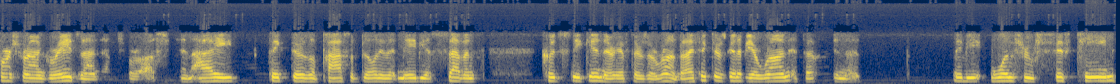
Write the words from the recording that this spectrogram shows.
first round grades on them for us, and I think there's a possibility that maybe a seventh could sneak in there if there's a run. But I think there's going to be a run at the in the maybe one through fifteen.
